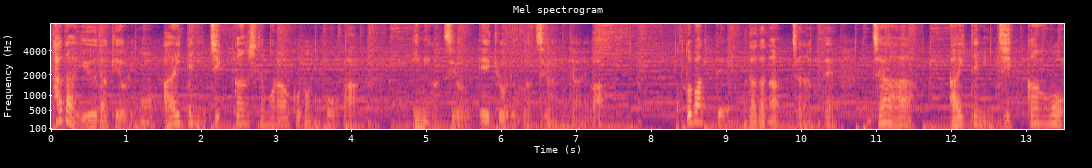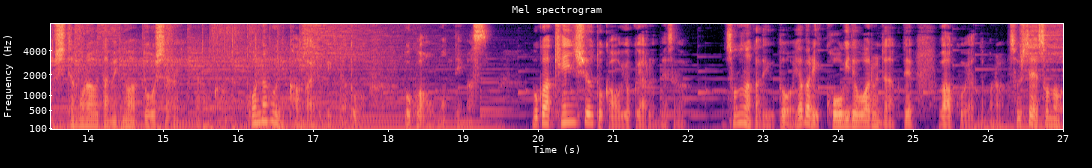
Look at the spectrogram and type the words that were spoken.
ただ言うだけよりも相手に実感してもらうことの方が意味が強い影響力が強いのであれば言葉って無駄だなじゃなくてじゃあ相手に実感をしてもらうためにはどうしたらいいんだろうか。こんな風に考えるべきだと僕は思っています。僕は研修とかをよくやるんですが、その中で言うと、やっぱり講義で終わるんじゃなくて、ワークをやってもらう。そして、その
